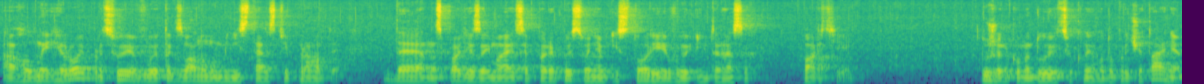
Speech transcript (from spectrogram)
а головний герой працює в так званому Міністерстві правди, де насправді займається переписуванням історії в інтересах партії. Дуже рекомендую цю книгу до прочитання,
